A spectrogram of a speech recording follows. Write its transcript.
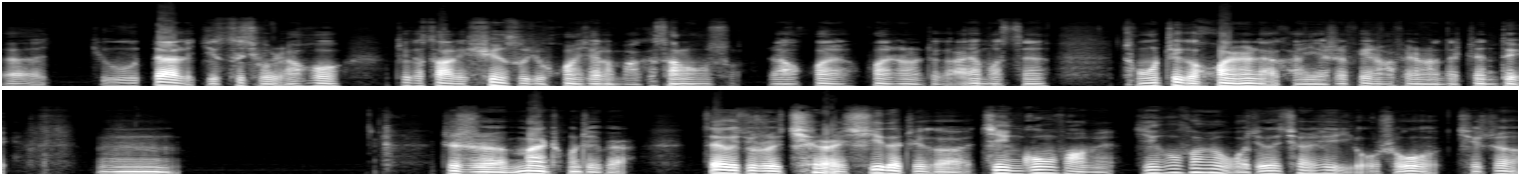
呃，就带了几次球，然后这个萨里迅速就换下了马克萨隆索，然后换换上了这个埃莫森。从这个换人来看，也是非常非常的针对。嗯，这是曼城这边。再一个就是切尔西的这个进攻方面，进攻方面，我觉得切尔西有时候其实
